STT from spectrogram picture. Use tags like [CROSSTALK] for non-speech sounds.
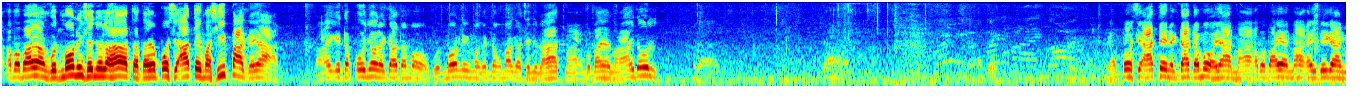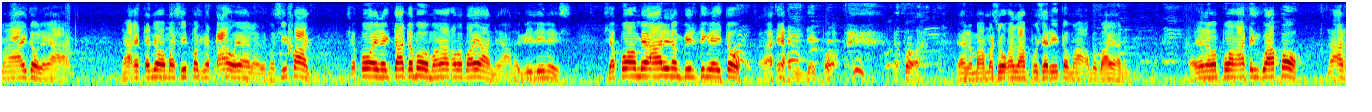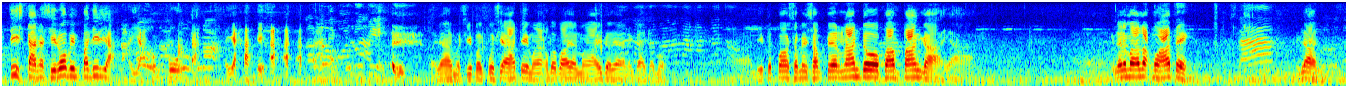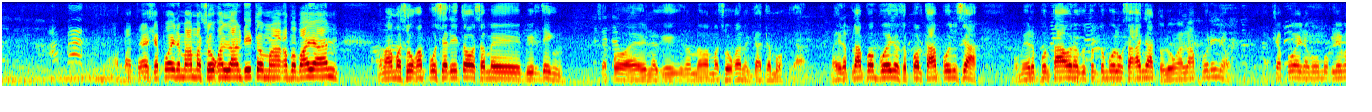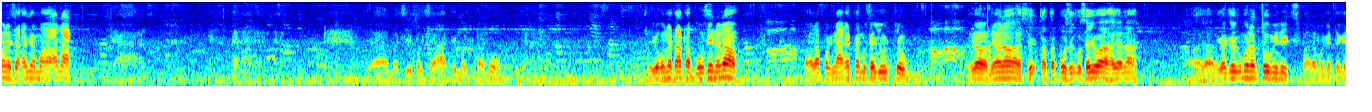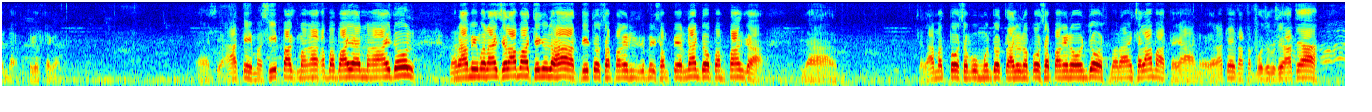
Kababayan, good morning sa inyo lahat. At ayun po si ate Masipag. Ayan. Makikita po nyo, nagdadamo. Good morning, magandang umaga sa inyo lahat. Mga kababayan, mga idol. Ayan. Ayan. Si ate. Ayan po si ate, nagdadamo. Ayan, mga kababayan, mga kaibigan, mga idol. Ayan. Nakita nyo ang masipag na tao. Ayan, masipag. Siya po ay nagdadamo, mga kababayan. Ayan, naglilinis. Siya po ang may-ari ng building na ito. [LAUGHS] Ayan, hindi po. Ayan po. Ayan, namamasukan lang po siya rito, mga kababayan. Ayan naman po ang ating gwapo na artista na si Robin Padilla. Ayan, kung puta. Ayan, ayan. Ayan, masipag po si ate, mga kababayan, mga idol. Ayan, nagdadamo. Ayan, dito po sa may San Fernando, Pampanga. Ayan. Ilan ang mga anak mo, ate? Ilan? apat. Apat. Ayan, siya po ay namamasukan lang dito, mga kababayan. Namamasukan po siya rito sa may building. Siya po ay naging namamasukan, nagdadamo. Ayan. Mahirap lang po ang buhay niyo. Suportahan po niyo siya. Kung mayroon pong tao na gustong tumulong sa kanya, tulungan lang po ninyo. At siya po ay namumblema na sa kanyang mga anak. Ayan. Ayan, masipag si ate magdamo. Ayan. Sa'yo ko natatapusin, ano? Para pag nakita mo sa YouTube. Ayun, yan na. Si- Tatapusin ko sa iyo ah. Ayan na. Ayan, gagawin ko muna ng 2 minutes para maganda-ganda. Matagal-tagal. Ayan, si ate, masipag mga kababayan, mga idol. Maraming maraming salamat sa inyo lahat dito sa San Fernando, Pampanga. Ayan. Salamat po sa buong mundo, lalo na po sa Panginoon Diyos. Maraming salamat. Ayan, ayan ate, tatapusin ko si ate ah. Oo.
